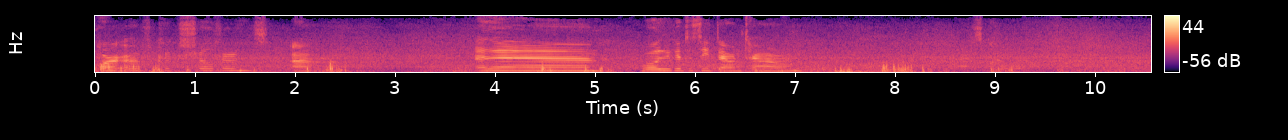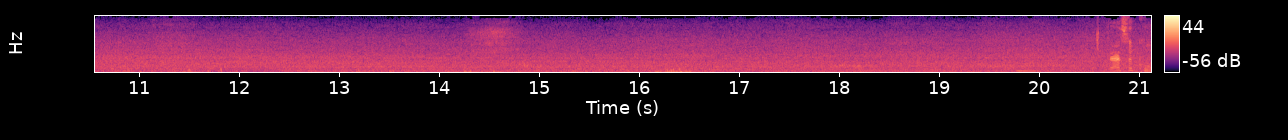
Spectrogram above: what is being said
part of Cook's Children's. Um, and then, well, you get to see downtown. That's cool. Hmm. That's a cool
